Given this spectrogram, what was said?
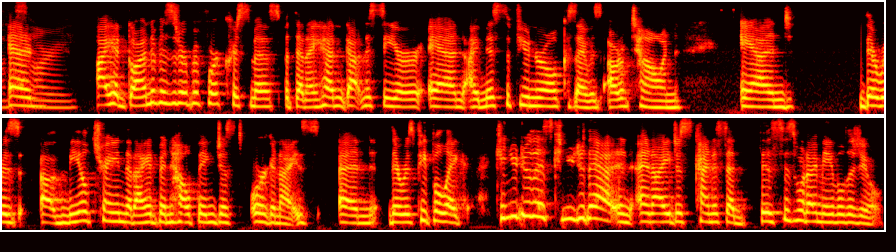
I'm And- sorry. I had gone to visit her before Christmas, but then I hadn't gotten to see her, and I missed the funeral because I was out of town. And there was a meal train that I had been helping just organize, and there was people like, "Can you do this? Can you do that?" And and I just kind of said, "This is what I'm able to do.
